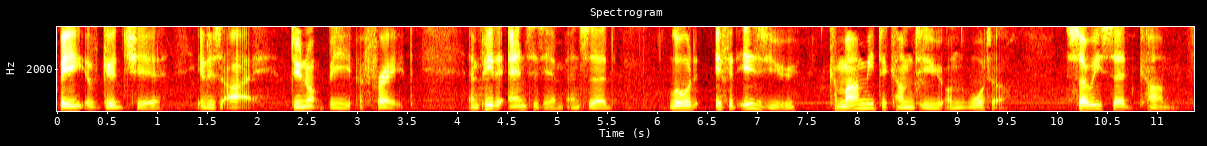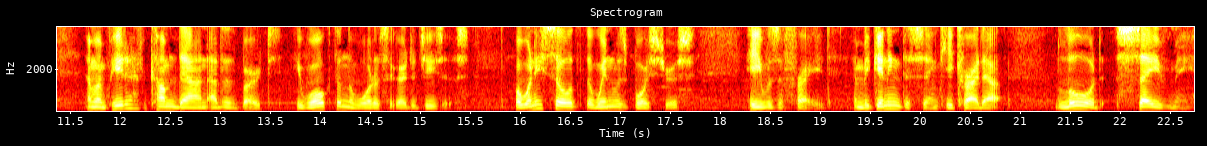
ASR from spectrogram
Be of good cheer, it is I, do not be afraid. And Peter answered him and said, Lord, if it is you, command me to come to you on the water. So he said, Come. And when Peter had come down out of the boat, he walked on the water to go to Jesus. But when he saw that the wind was boisterous, he was afraid, and beginning to sink, he cried out, Lord, save me.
